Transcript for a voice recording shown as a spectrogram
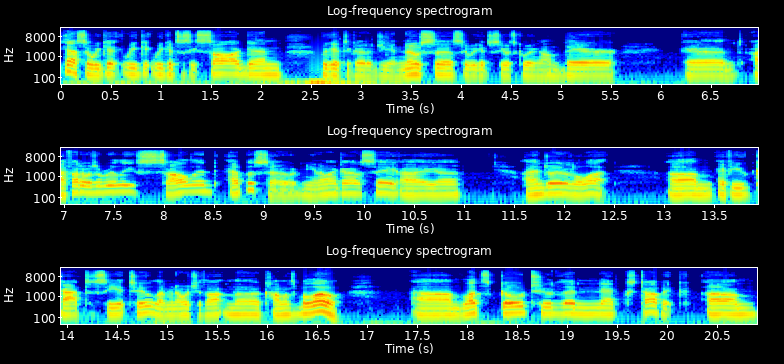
yeah, so we get we get we get to see Saw again. We get to go to Geonosis, and we get to see what's going on there. And I thought it was a really solid episode. You know, I gotta say, I uh, I enjoyed it a lot. Um, if you got to see it too, let me know what you thought in the comments below. Um, let's go to the next topic, um,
